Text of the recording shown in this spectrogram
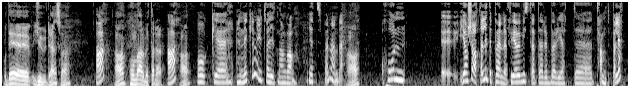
Och det är Judens va? Ja, Ja, hon arbetar där. ja. Ja, och eh, henne kan ni ju ta hit någon gång. Jättespännande. ja. Hon, eh, jag tjatade lite på henne för jag visste att det hade börjat eh, tantballett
